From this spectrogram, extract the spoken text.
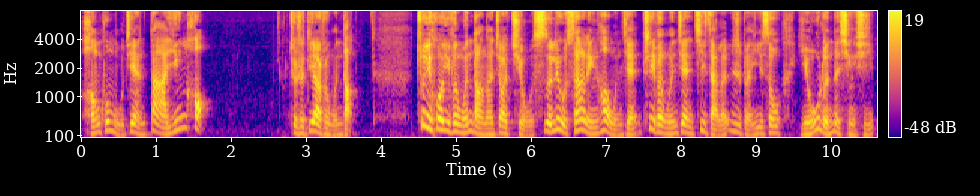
航空母舰大鹰号。这是第二份文档，最后一份文档呢，叫九四六三零号文件。这份文件记载了日本一艘游轮的信息。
